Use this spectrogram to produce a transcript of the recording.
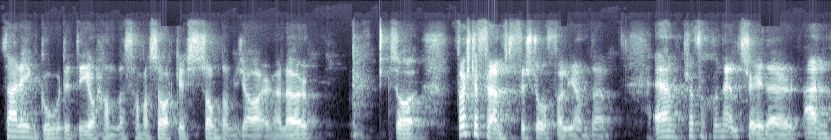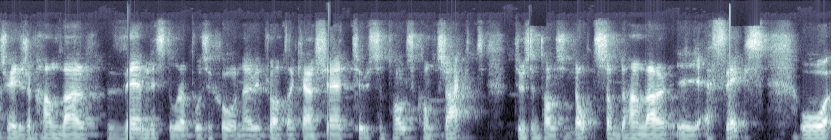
så är det en god idé att handla samma saker som de gör, eller Så först och främst förstå följande. En professionell trader är en trader som handlar väldigt stora positioner. Vi pratar kanske tusentals kontrakt, tusentals lots som du handlar i FX och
